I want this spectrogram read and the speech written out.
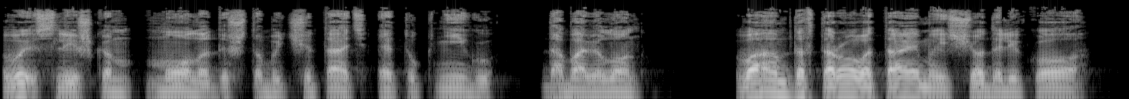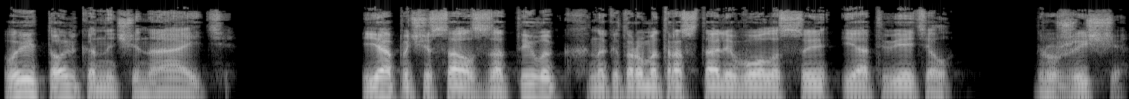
«Вы слишком молоды, чтобы читать эту книгу», — добавил он. «Вам до второго тайма еще далеко, вы только начинаете». Я почесал затылок, на котором отрастали волосы, и ответил, «Дружище,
